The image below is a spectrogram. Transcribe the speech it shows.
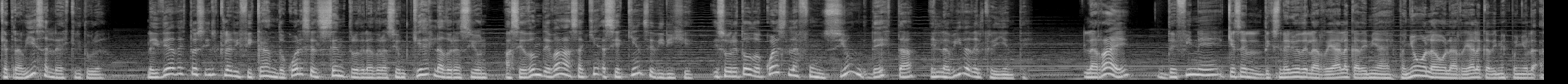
que atraviesan la Escritura. La idea de esto es ir clarificando cuál es el centro de la adoración, qué es la adoración, hacia dónde va, hacia quién, se dirige y sobre todo cuál es la función de esta en la vida del creyente. La RAE define, que es el diccionario de la Real Academia Española o la Real Academia Española a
